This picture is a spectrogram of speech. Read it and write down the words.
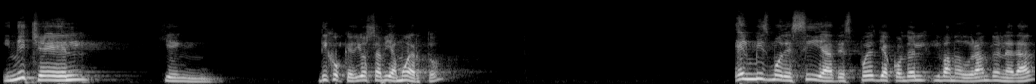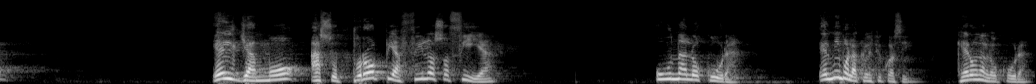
Y Nietzsche, él, quien dijo que Dios había muerto, él mismo decía después, ya cuando él iba madurando en la edad, él llamó a su propia filosofía una locura. Él mismo la calificó así, que era una locura.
